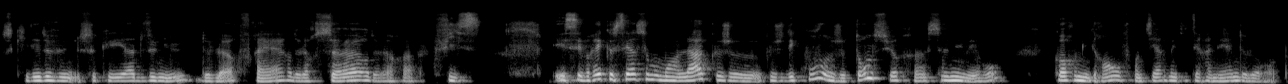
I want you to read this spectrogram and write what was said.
ce qu'il est devenu, ce qui est advenu de leurs frères, de leurs sœurs, de leurs euh, fils. Et c'est vrai que c'est à ce moment-là que je, que je découvre, je tombe sur euh, ce numéro, Corps migrants aux frontières méditerranéennes de l'Europe,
